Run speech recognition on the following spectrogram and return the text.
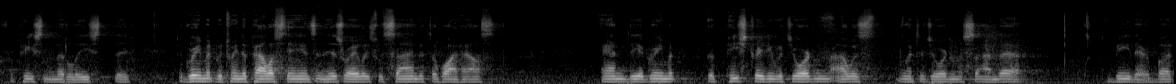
for peace in the Middle East. The agreement between the Palestinians and the Israelis was signed at the White House, and the agreement, the peace treaty with Jordan, I was went to Jordan to sign that to be there. But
